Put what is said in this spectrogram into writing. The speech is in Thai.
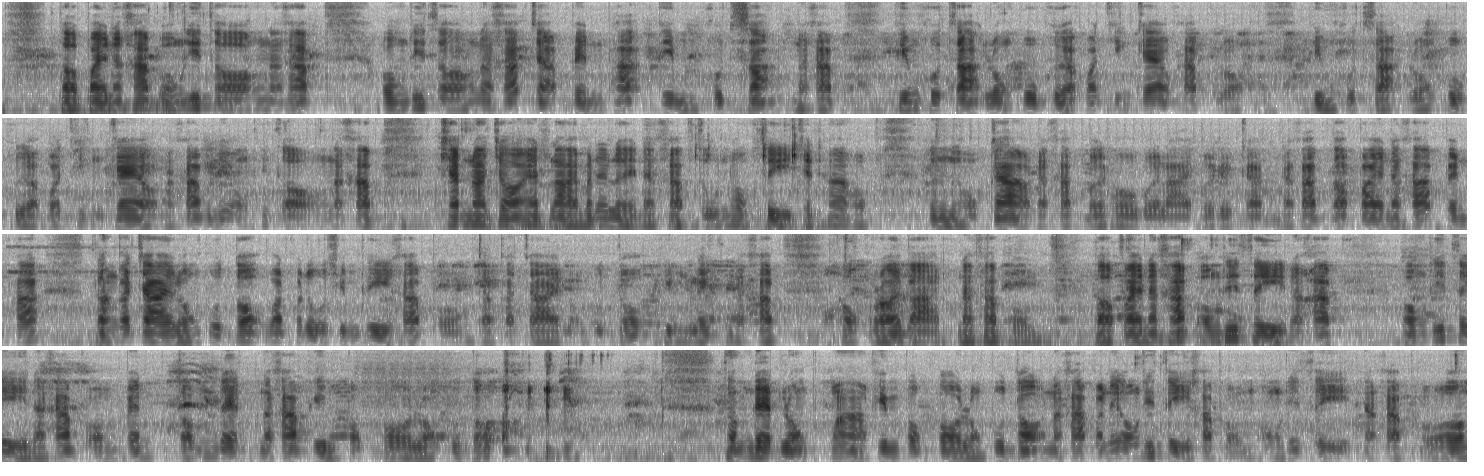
ต่อไปนะครับ องค์ที่สองนะครับองค์ที่สองนะครับจะเป็นพระพิมพ์คุดสะนะครับ พิมพ์คุดสะหลวงปู่เผือกวัดกิ่งแก้วครับหลวง พิมพ์ขุดสะหลวงปู่เผือกวัดจิงแก้วนะครับอันนี้องค์ที่สองนะครับแคปหน้าจอแอดไลน์มาได้เลยนะครับ 0647561169 นะครับเบอร์โทรเบอร์ไลน์เบอร์เดียวกันนะครับ ต่อไปนะครับเป็นพระสังกจายหลวงปู่โตะวัดประดูชิมพีครับผมสังกจายหลวงปู่โตะพิมพ์เล็กนะครับ600 บาทนะครับผมต่อไปนะครับองค์ที่สี่นะครับองค์ที่สี่นะครับผมเป็นสมเด็จนะครับ พิมพ์ปกโพหลวงปู่โตะ สมเด็จหลวงอ่าพิมพ์ปกโพหลวงปู่โตะนะครับ อันนี้องค์ที่สี่ครับผมองค์ที่สี่นะครับผม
